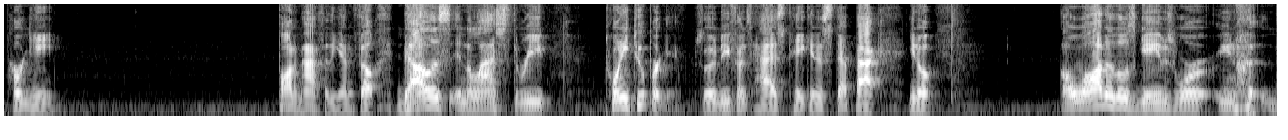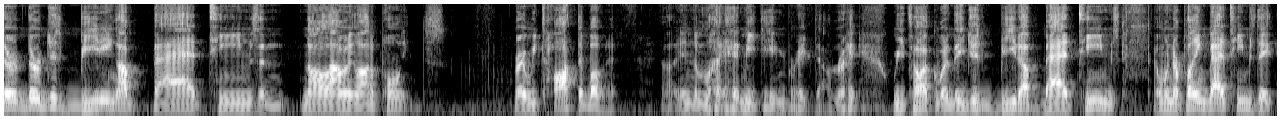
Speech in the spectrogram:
per game. Bottom half of the NFL. Dallas in the last three, 22 per game. So their defense has taken a step back. You know, a lot of those games were, you know, they're they're just beating up bad teams and not allowing a lot of points, right? We talked about it uh, in the Miami game breakdown, right? We talk about it. they just beat up bad teams, and when they're playing bad teams, they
